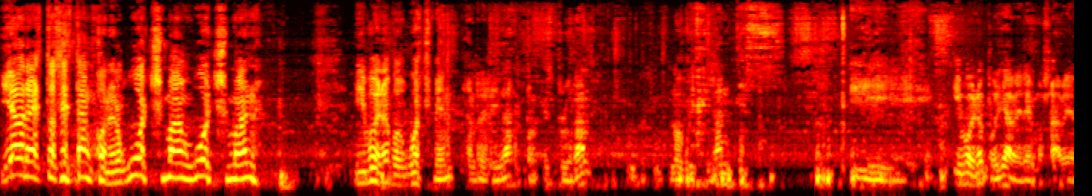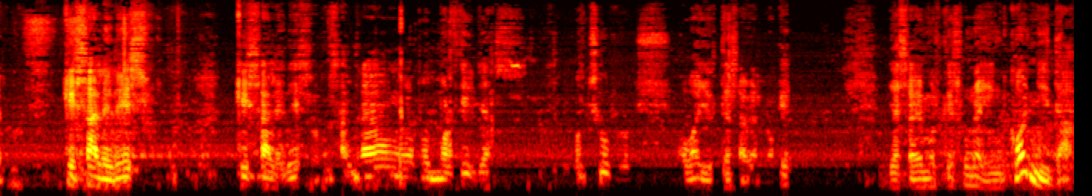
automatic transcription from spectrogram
Y ahora estos están con el Watchman, Watchman. Y bueno, pues Watchmen, en realidad, porque es plural. Los vigilantes. Y, y bueno, pues ya veremos a ver qué sale de eso. ¿Qué sale de eso? ¿Saldrán pues, morcillas? ¿O churros? ¿O vaya usted a saber lo que? Ya sabemos que es una incógnita.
